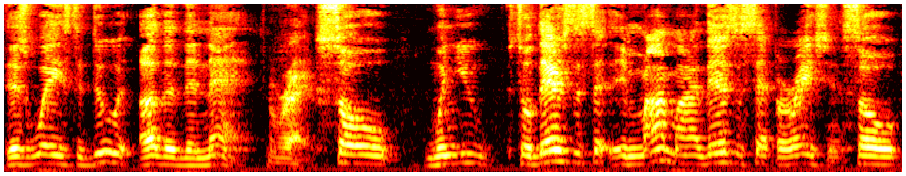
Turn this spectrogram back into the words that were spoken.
there's ways to do it other than that. Right. So when you so there's the in my mind there's a separation. So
